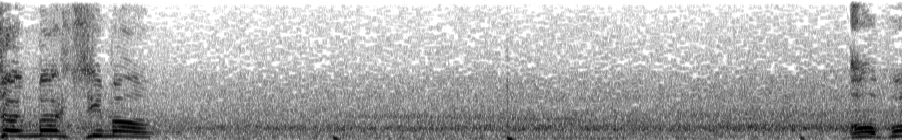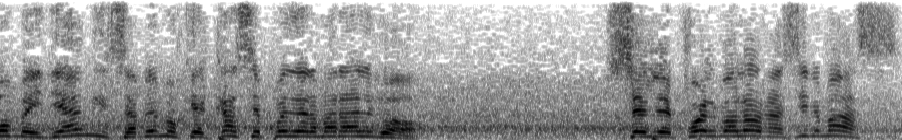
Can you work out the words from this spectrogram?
Son Máximo. Aubameyang y sabemos que acá se puede armar algo. Se le fue el balón, así nomás.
